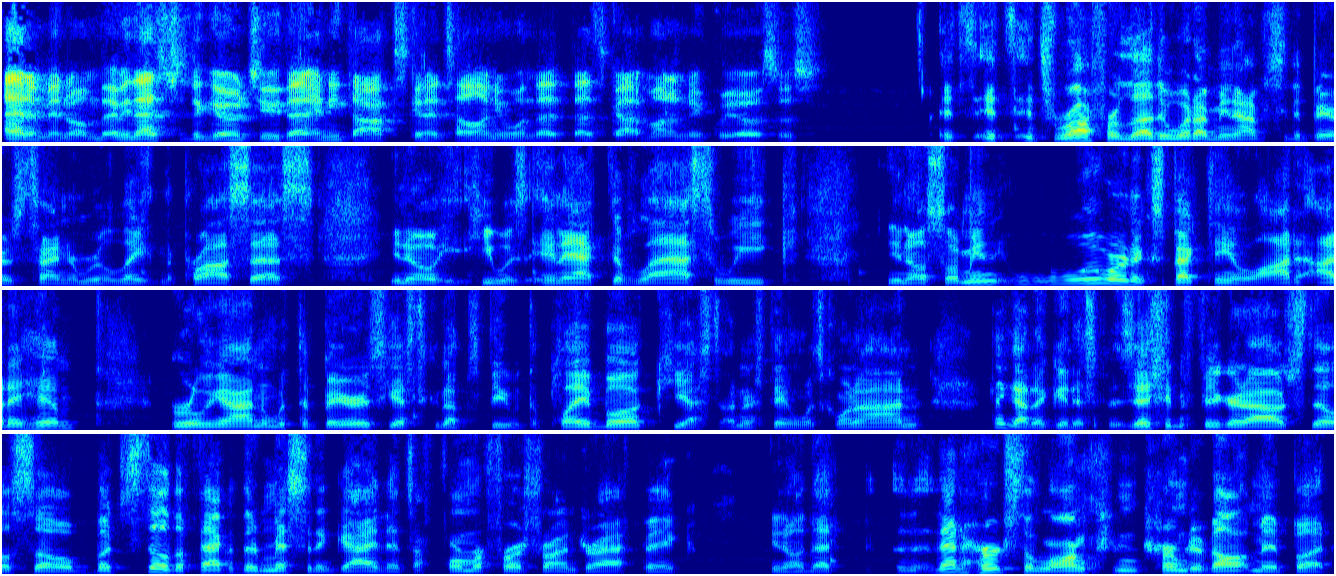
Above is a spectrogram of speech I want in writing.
at a minimum. I mean that's just the go-to that any doc's going to tell anyone that that's got mononucleosis it's it's it's rough for Leatherwood. I mean, obviously the Bears signed him real late in the process. You know, he, he was inactive last week. You know, so I mean, we weren't expecting a lot out of him early on with the Bears. He has to get up to speed with the playbook. He has to understand what's going on. They got to get his position figured out still. So, but still, the fact that they're missing a guy that's a former first round draft pick, you know, that that hurts the long term development. But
